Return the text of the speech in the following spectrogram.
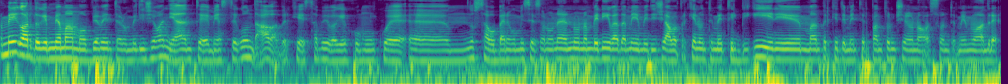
Mi ricordo che mia mamma ovviamente non mi diceva niente, mi assecondava perché sapeva che comunque eh, non stavo bene con me stessa, non, è, non avveniva da me, mi diceva ma perché non ti metti il bikini, ma perché ti metti il pantaloncino, no, assolutamente mia madre,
